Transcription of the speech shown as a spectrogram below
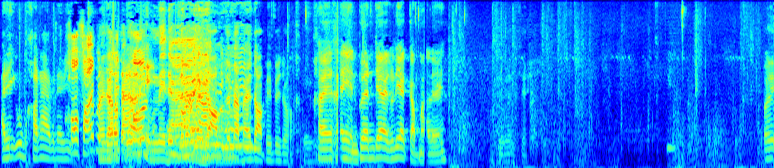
อันนี้อุ้มเขาได้ไปได้พี่คอไฟเหมือไม่นได้เดิมทุกคนไม่ได้ไม่ได้ดอกเล่นแบบไอ้ดอกพี่ไปดูใครใครเห็นเพื่อนแยกเรียกกลับมาเลย เฮ้ย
